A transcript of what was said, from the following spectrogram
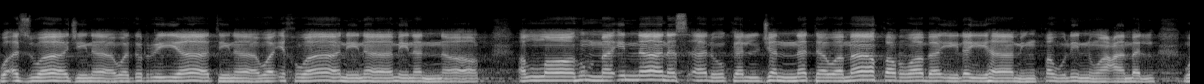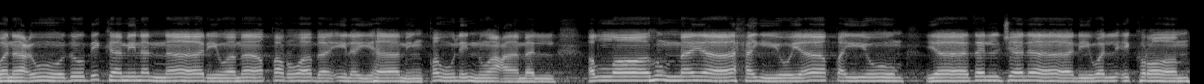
وأزواجنا وذرياتنا وإخواننا من النار. اللهم إنا نسألك الجنة وما قرب إليها من قول وعمل ونعوذ بك من النار وما قرب إليها من قول وعمل. اللهم يا حي يا قيوم يا ذا الجلال والإكرام الكرام.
